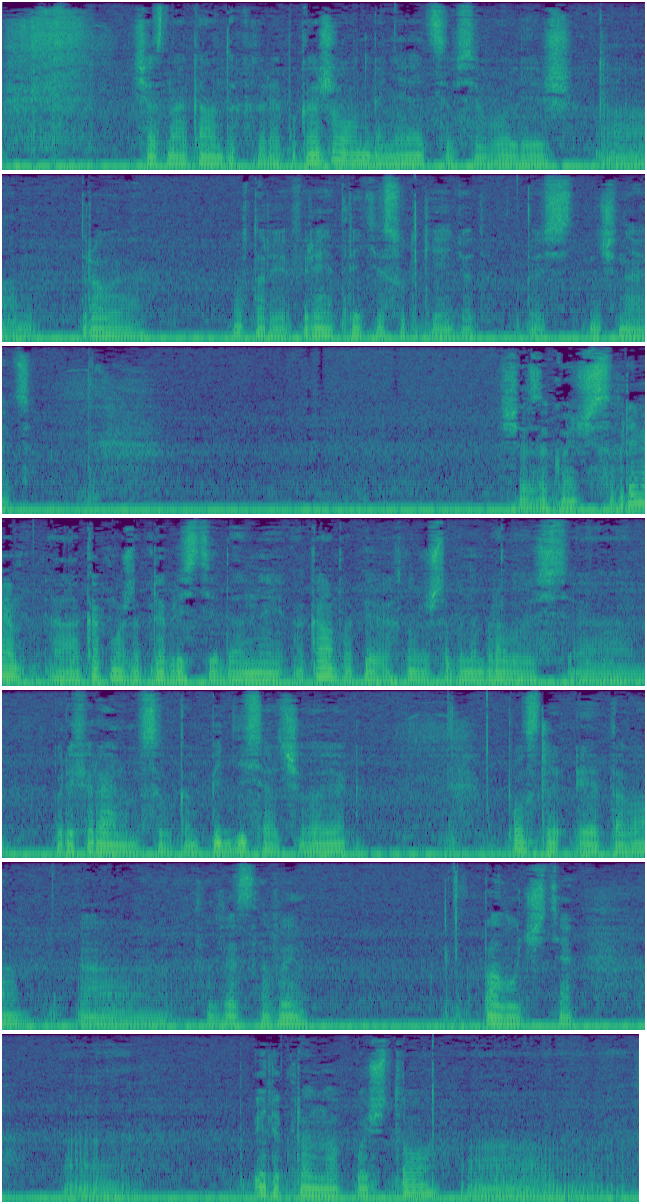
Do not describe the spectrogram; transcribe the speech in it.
сейчас на аккаунтах, которые я покажу, он гоняется всего лишь а, трое, ну, вторые, вернее, третьи сутки идет. То есть начинаются. Сейчас закончится время. А, как можно приобрести данный аккаунт? Во-первых, нужно, чтобы набралось а, по реферальным ссылкам 50 человек. После этого, а, соответственно, вы получите а, электронную почту а,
